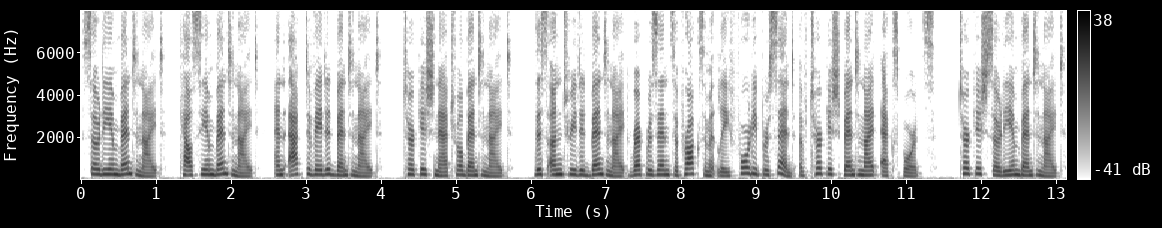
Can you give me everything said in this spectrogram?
sodium bentonite, calcium bentonite, and activated bentonite, Turkish natural bentonite. This untreated bentonite represents approximately 40% of Turkish bentonite exports. Turkish sodium bentonite.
